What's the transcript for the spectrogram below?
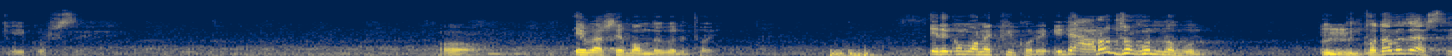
কে করছে? ও, এবার সে বন্ধ করে থই এরকম অনেকে করে? এটা আরও জঘন্য ভুল। কথা বুঝে আসছে?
